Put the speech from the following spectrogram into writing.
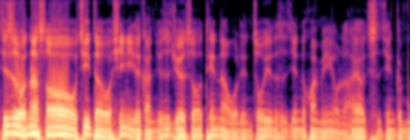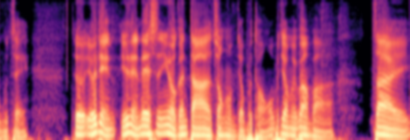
其实我那时候我记得我心里的感觉是觉得说，天哪，我连作业的时间都快没有了，还有时间跟乌贼，就有点有点类似，因为我跟大家的状况比较不同，我比较没办法再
